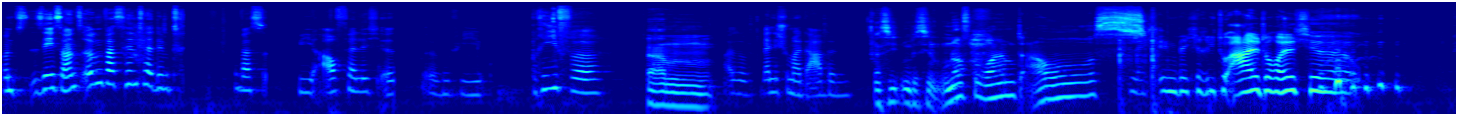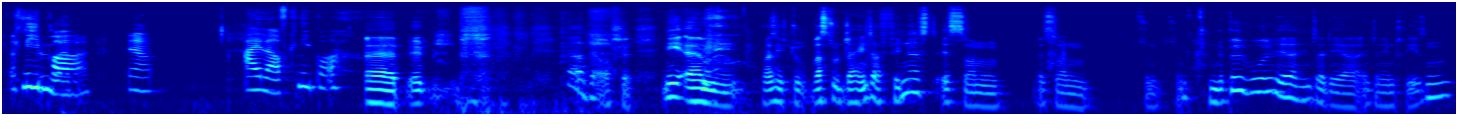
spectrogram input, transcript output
Und sehe ich sonst irgendwas hinter dem Tresen, was irgendwie auffällig ist? Irgendwie Briefe. Ähm, Also, wenn ich schon mal da bin. es sieht ein bisschen unaufgeräumt aus. Vielleicht irgendwelche Ritualdolche. Knieper. Ja. I love Knieper. Äh, äh, ja, wäre auch schön. Nee, ähm, weiß nicht, du, was du dahinter findest, ist so ein, ist so ein, so ein, so ein Knüppel wohl, der hinter, der hinter dem Tresen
